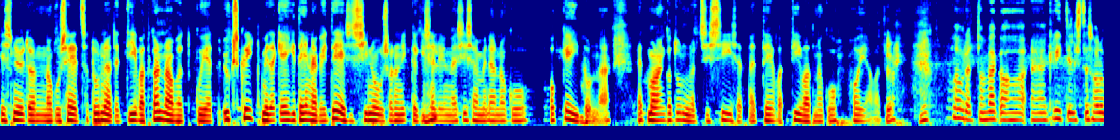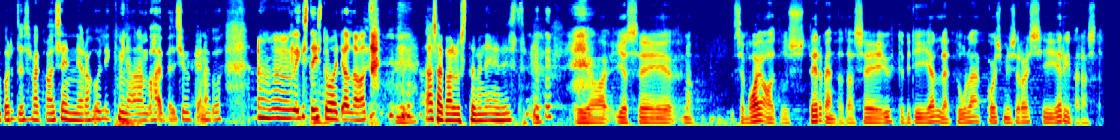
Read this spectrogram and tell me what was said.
siis nüüd on nagu see, et sa tunned, et tiivad kannavad, kui et ükskõik, mida keegi teine ka ei tee, siis sinus on ikkagi mm. selline sisemine nagu okei okay tunne. et ma olen ka tundnud siis siis, et need teevad, tiivad nagu hoiavad. Lauret on väga äh, kriitilistes olukordades väga zen ja rahulik, mina olen vahepeal sihuke nagu äh, võiks teistmoodi olla, vaata. Tasakaalustame teineteist. ja, ja see noh, see vajadus tervendada, see ühtepidi jälle tuleb kosmilise rassi eripärast,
